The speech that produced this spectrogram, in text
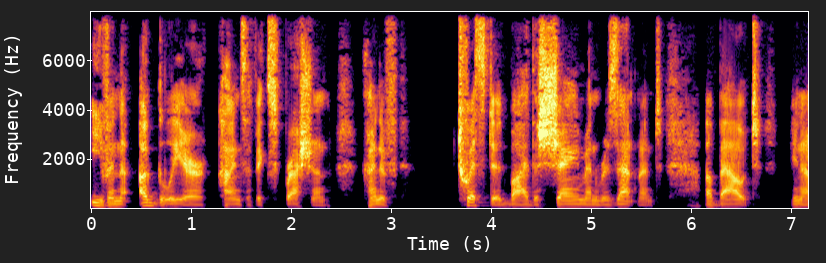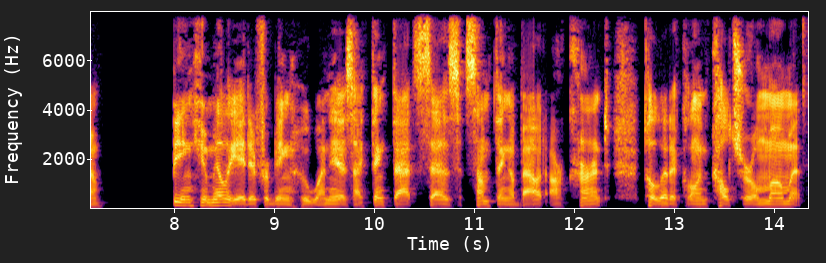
even uglier kinds of expression, kind of twisted by the shame and resentment about, you know, being humiliated for being who one is. I think that says something about our current political and cultural moment.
